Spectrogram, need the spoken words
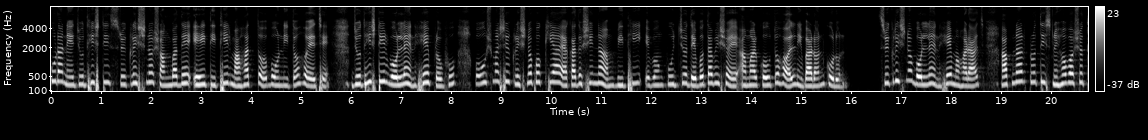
পুরাণে যুধিষ্ঠির শ্রীকৃষ্ণ সংবাদে এই তিথির মাহাত্ম বর্ণিত হয়েছে। যুধিষ্ঠির বললেন, হে প্রভু, পৌষ মাসের কৃষ্ণপক্ষিয়া একাদশীর নাম বিধি এবং পূজ্য দেবতা বিষয়ে আমার কৌতূহল নিবারণ করুন। শ্রীকৃষ্ণ বললেন, হে মহারাজ, আপনার প্রতি স্নেহবশত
